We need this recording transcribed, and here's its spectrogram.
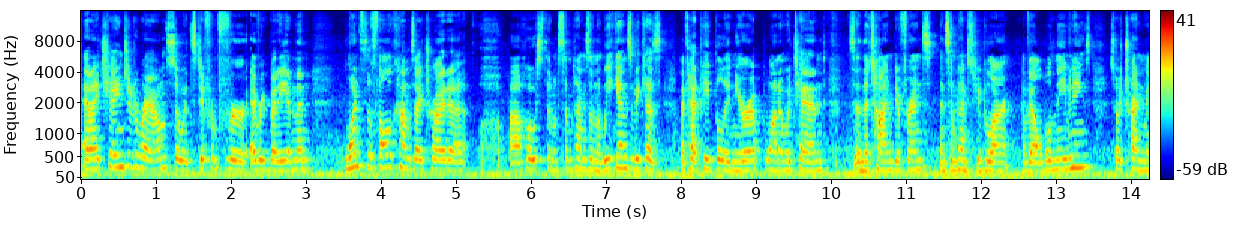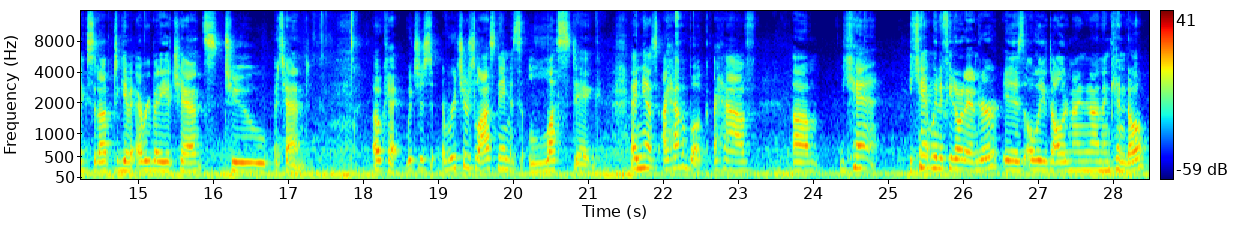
and I change it around so it's different for everybody and then once the fall comes I try to uh, host them sometimes on the weekends because I've had people in Europe want to attend and the time difference and sometimes people aren't available in the evenings so I try and mix it up to give everybody a chance to attend. Okay which is Richard's last name is Lustig. And yes I have a book. I have um, you can't you can't win if you don't enter is only $1.99 on Kindle.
